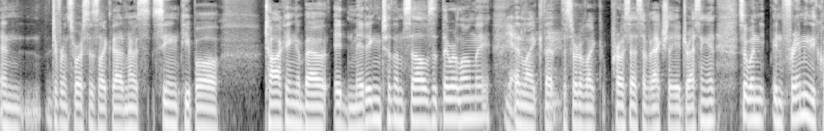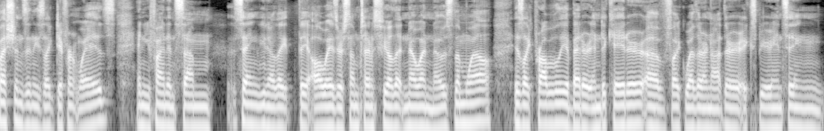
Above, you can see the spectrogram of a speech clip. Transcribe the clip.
and different sources like that and I was seeing people talking about admitting to themselves that they were lonely Yeah. and like that the sort of like process of actually addressing it so when in framing the questions in these like different ways and you find in some saying you know like they always or sometimes feel that no one knows them well is like probably a better indicator of like whether or not they're experiencing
